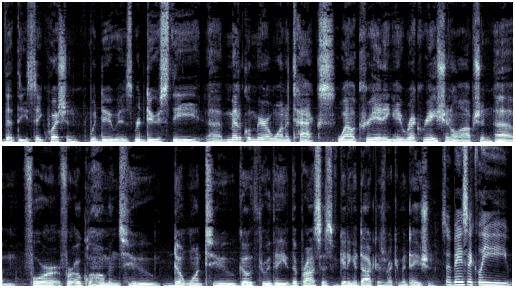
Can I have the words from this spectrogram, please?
that the state question would do is reduce the uh, medical marijuana tax while creating a recreational option um, for for Oklahomans who don't want to go through the, the process of getting a doctor's recommendation. So basically,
